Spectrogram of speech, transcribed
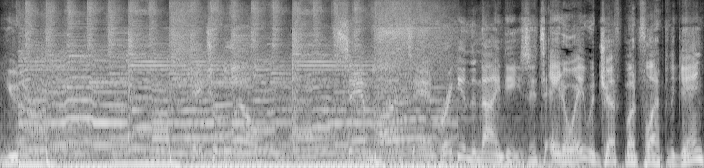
you. Breaking in the 90s. It's 808 with Jeff Mudflap of the gang.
